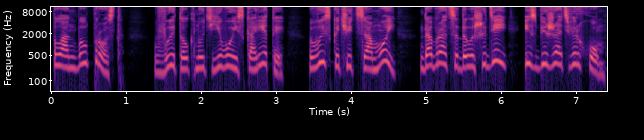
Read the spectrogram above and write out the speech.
План был прост — вытолкнуть его из кареты, выскочить самой — добраться до лошадей и сбежать верхом.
